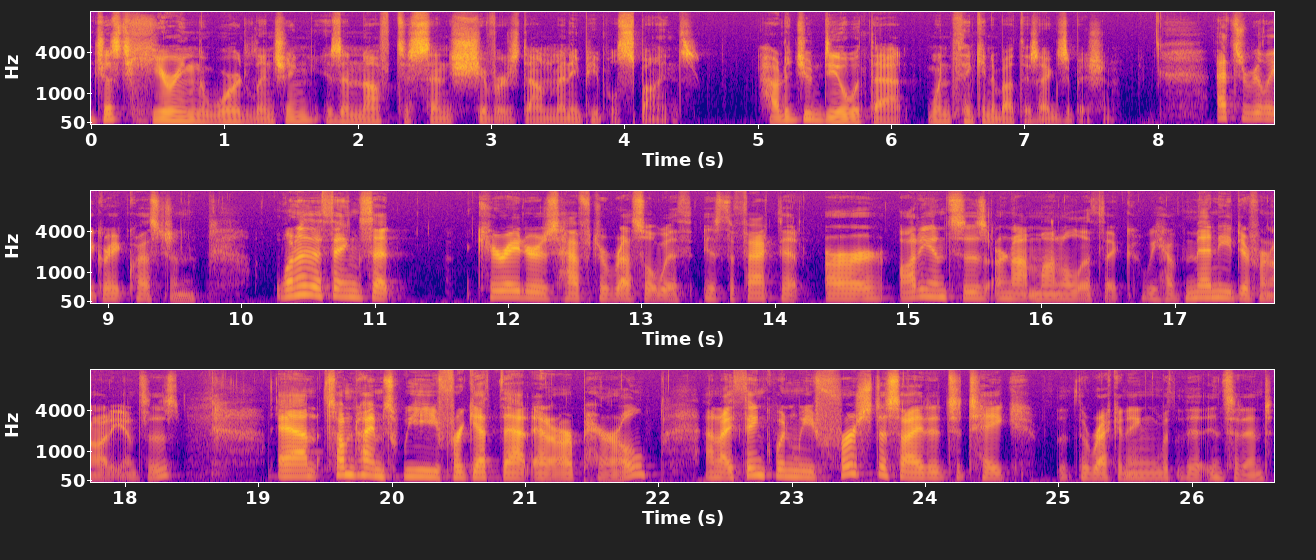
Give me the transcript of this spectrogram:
just hearing the word lynching is enough to send shivers down many people's spines. How did you deal with that when thinking about this exhibition? That's a really great question. One of the things that curators have to wrestle with is the fact that our audiences are not monolithic. We have many different audiences. And sometimes we forget that at our peril. And I think when we first decided to take the reckoning with the incident,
